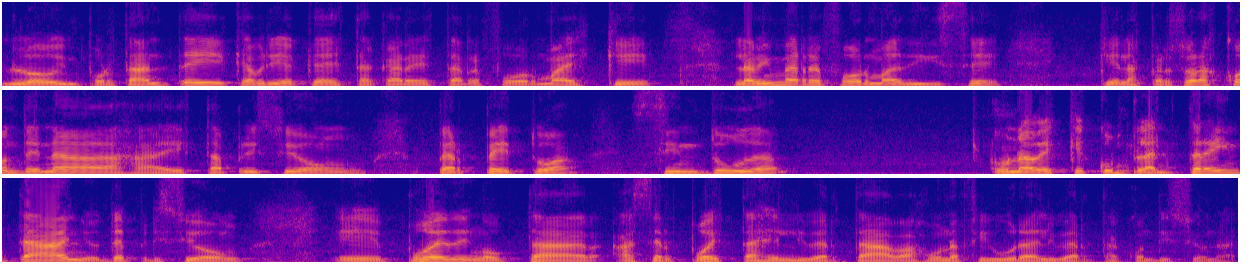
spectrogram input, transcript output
lo importante que habría que destacar en esta reforma es que la misma reforma dice que las personas condenadas a esta prisión perpetua, sin duda, una vez que cumplan 30 años de prisión, eh, pueden optar a ser puestas en libertad bajo una figura de libertad condicional.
